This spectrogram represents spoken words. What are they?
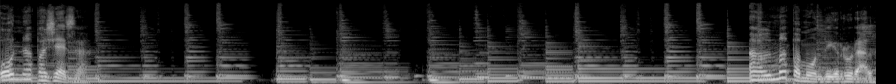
Ona Pagesa. El mapa mundi rural.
